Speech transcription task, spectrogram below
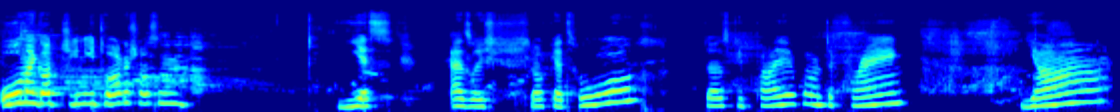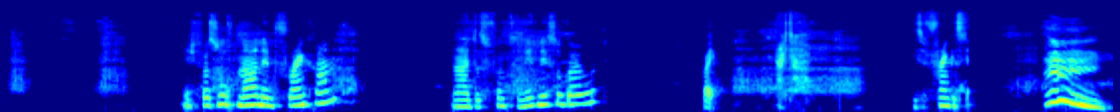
Oh mein Gott, Genie Tor geschossen. Yes. Also ich laufe jetzt hoch. Da ist die Piper und der Frank. Ja. Ich versuche nah an den Frank ran. Nein, das funktioniert nicht so gut. Weil, Alter. Diese Frank ist ja. Mm.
